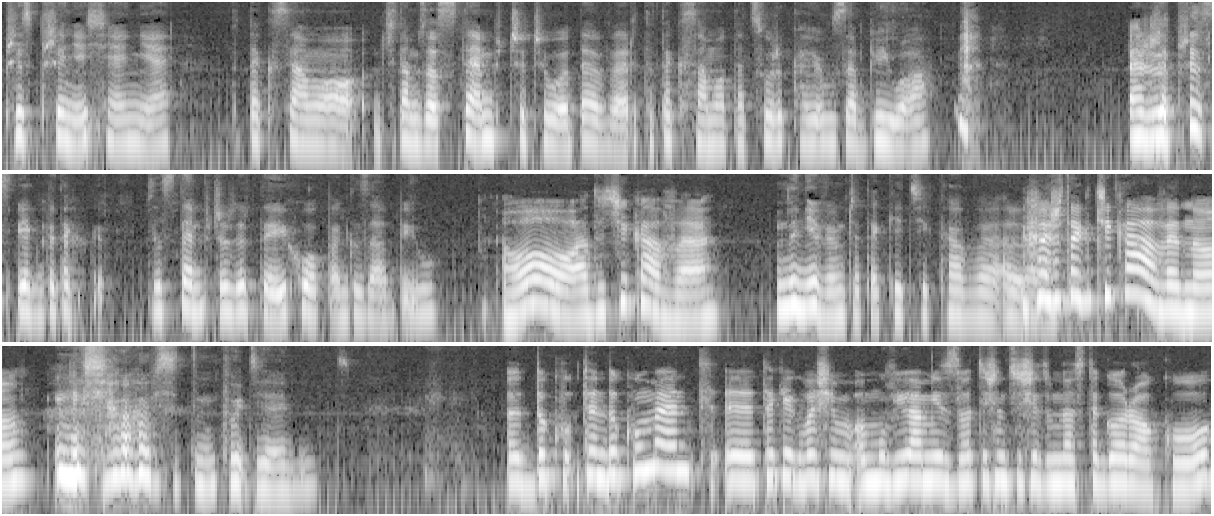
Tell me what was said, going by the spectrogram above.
przez przeniesienie, tak samo, czy tam zastępczy, czy whatever, to tak samo ta córka ją zabiła. A że przez jakby tak zastępcze, że to jej chłopak zabił. O, a to ciekawe. No nie wiem, czy takie ciekawe, ale... Aż tak ciekawe, no. Musiałam się tym podzielić. E, doku ten dokument, e, tak jak właśnie mówiłam, jest z 2017 roku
